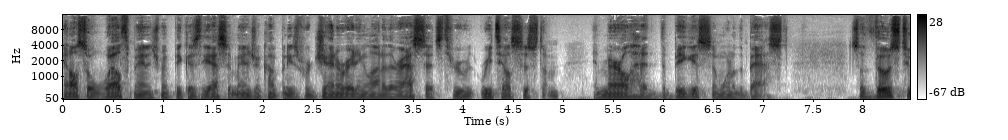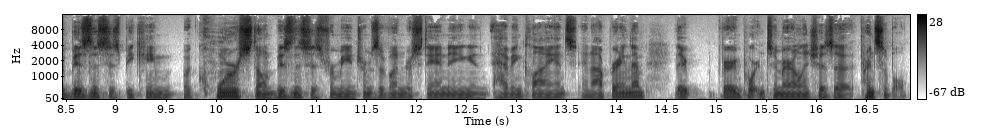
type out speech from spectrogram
and also wealth management because the asset management companies were generating a lot of their assets through retail system and Merrill had the biggest and one of the best. So those two businesses became a cornerstone businesses for me in terms of understanding and having clients and operating them. They're very important to Merrill Lynch as a principal.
